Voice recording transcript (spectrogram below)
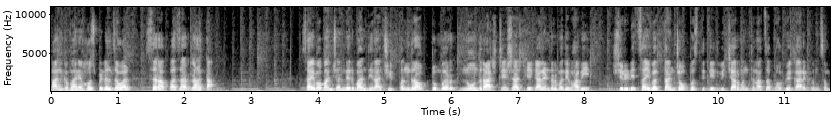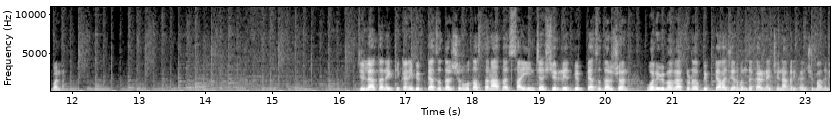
पानगव्हाणे हॉस्पिटल जवळ सराफ बाजार राहता. साईबाबांच्या निर्माण दिनाची पंधरा ऑक्टोबर नोंद राष्ट्रीय शासकीय कॅलेंडरमध्ये व्हावी. शिर्डीत साईभक्तांच्या उपस्थितीत विचारमंथनाचा भव्य कार्यक्रम संपन्न. जिल्ह्यात अनेक ठिकाणी बिबट्याचं दर्शन होत असताना आता साईंच्या शिर्डीत बिबट्याचं दर्शन वन विभागाकडे बिबट्याला जेरबंद करण्याची नागरिकांची मागणी.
